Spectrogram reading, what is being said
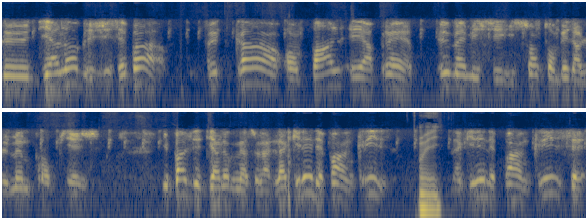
le dialogue, je ne sais pas. En fait, quand on parle et après, eux-mêmes, ils, ils, sont tombés dans le même propre piège. Ils parlent de dialogue national. La Guinée n'est pas en crise. Oui. La Guinée n'est pas en crise. C'est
